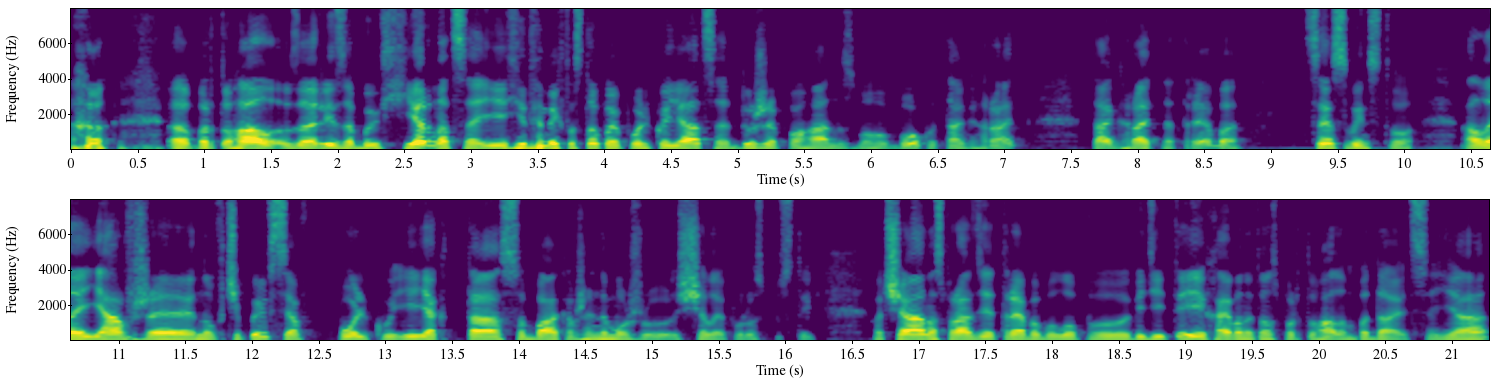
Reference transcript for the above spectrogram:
Португал взагалі забив хер на це, і єдиний, хто стопає Польку, я. Це дуже погано з мого боку. Так грати. Так грати не треба. Це свинство. Але я вже ну, вчепився в польку, і як та собака вже не можу щелепу розпустити. Хоча насправді треба було б е, відійти, і хай вони там з Португалом бодаються. Я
